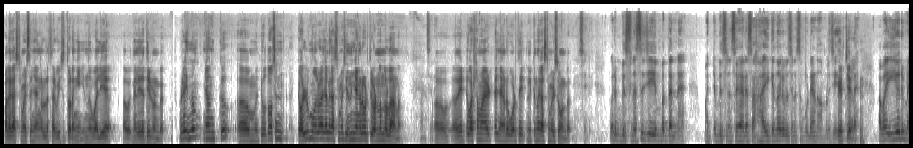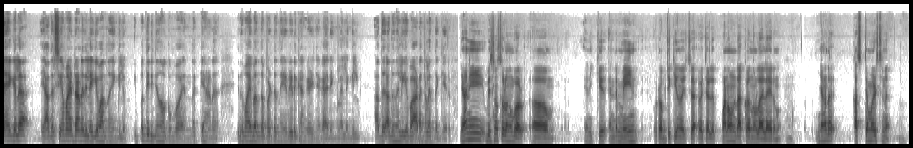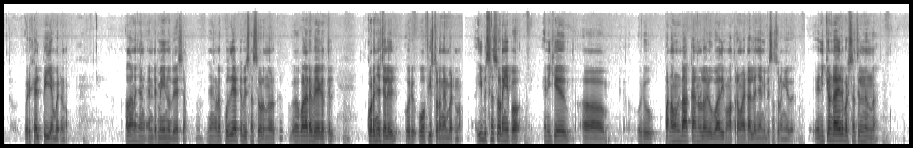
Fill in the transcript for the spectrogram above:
പല കസ്റ്റമേഴ്സും ഞങ്ങളുടെ സർവീസ് തുടങ്ങി ഇന്ന് വലിയ നിലയിലെത്തിയിട്ടുണ്ട്. പക്ഷേ ഇന്നും ഞങ്ങൾക്ക് ടൂ തൗസൻഡ് ട്വൽവ് മുതലുള്ള ചില കസ്റ്റമേഴ്സ് ഇന്നും ഞങ്ങളുടെ കൂടെ ഉണ്ടെന്നുള്ളതാണ്. എട്ട് വർഷമായിട്ട് ഞങ്ങളുടെ കൂടെ നിൽക്കുന്ന കസ്റ്റമേഴ്സും ഉണ്ട്. ഒരു ബിസിനസ് ചെയ്യുമ്പോൾ തന്നെ മറ്റ് ബിസിനസ്സുകാരെ സഹായിക്കുന്ന ഒരു ബിസിനസ്സും കൂടിയാണ് നമ്മൾ ചെയ്യുന്നത് അല്ലേ? അപ്പോൾ ഈ ഒരു മേഖല യാദർശികമായിട്ടാണ് ഇതിലേക്ക് വന്നതെങ്കിലും ഇപ്പം തിരിഞ്ഞു നോക്കുമ്പോൾ എന്തൊക്കെയാണ് ഇതുമായി ബന്ധപ്പെട്ട് നേടിയെടുക്കാൻ കഴിഞ്ഞ കാര്യങ്ങൾ? അല്ലെങ്കിൽ അത് അത് നൽകിയ പാഠങ്ങൾ എന്തൊക്കെയായിരുന്നു? ഞാൻ ഈ ബിസിനസ് തുടങ്ങുമ്പോൾ എനിക്ക് എന്റെ മെയിൻ ഒരു ഒബ്ജക്റ്റീവ് എന്ന് വെച്ചാൽ വെച്ചാൽ പണം ഉണ്ടാക്കുക എന്നുള്ളതല്ലായിരുന്നു ഞങ്ങളുടെ കസ്റ്റമേഴ്സിന് ഒരു ഹെൽപ്പ് ചെയ്യാൻ പറ്റണം. അതാണ് ഞാൻ എന്റെ മെയിൻ ഉദ്ദേശം. ഞങ്ങളുടെ പുതിയതായിട്ട് ബിസിനസ് തുടങ്ങുന്നവർക്ക് വളരെ വേഗത്തിൽ കുറഞ്ഞ ചിലവിൽ ഒരു ഓഫീസ് തുടങ്ങാൻ പറ്റണം. ഈ ബിസിനസ് തുടങ്ങിയപ്പോൾ എനിക്ക് ഒരു പണം ഉണ്ടാക്കാനുള്ള ഒരു ഉപാധി മാത്രമായിട്ടല്ല ഞാൻ ഈ ബിസിനസ് തുടങ്ങിയത്. എനിക്കുണ്ടായൊരു പ്രശ്നത്തിൽ നിന്ന്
